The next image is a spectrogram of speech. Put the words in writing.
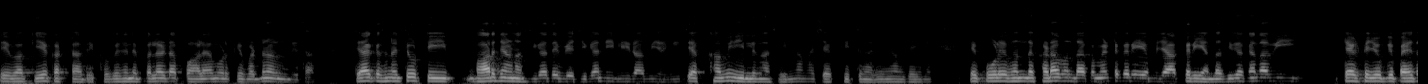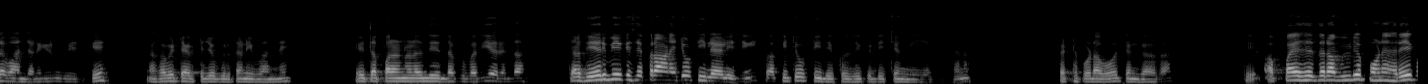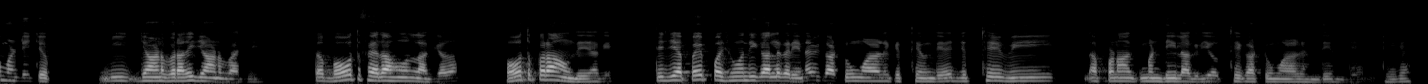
ਤੇ ਬਾਕੀ ਇਹ ਕੱਟਾ ਦੇਖੋ, ਕਿਸੇ ਨੇ ਪਹਿਲਾਂ ਏਡਾ ਪਾਲਿਆ ਮੁੜ ਕੇ ਵੱਢਣ ਵਾਲਾ ਦਿੱਤਾ ਤੇ ਆ ਕਿਸੇ ਨੇ ਝੋਟੀ ਬਾਹਰ ਜਾਣਾ ਸੀਗਾ ਤੇ ਵੇਚ ਗਿਆ ਨੀਲੀ ਰਾ ਵੀ ਹੈਗੀ ਤੇ ਅੱਖਾਂ ਵੀ ਨੀਲੀਆਂ ਸੀਗੀਆਂ, ਮੈਂ ਚੈੱਕ ਕੀਤੀਆਂ ਸੀਗੀਆਂ ਵਿਚਾਰੀ ਨੇ ਤੇ ਕੋਲੇ ਬੰਦਾ ਖੜਾ ਬੰਦਾ ਕਮੈਂਟ ਕਰੀ, ਮਜ਼ਾਕ ਕਰੀ ਜਾਂਦਾ ਸੀਗਾ, ਕਹਿੰਦਾ ਵੀ ਟਿਕਟ ਜੋਗੇ ਪੈਸੇ ਤਾਂ ਬਣ ਜਾਣਗੇ ਉਹਨੂੰ ਵੇਚ ਕੇ। ਮੈਂ ਕਿਹਾ ਵੀ ਟਿਕਟ ਜੋਗੇ ਤਾਂ ਨਹੀਂ ਬਣਨੇ, ਇਹ ਤਾਂ ਪਰਨ ਵਾਲੇ ਨੂੰ ਦੇ ਦਿੰਦਾ ਕੋਈ ਵਧੀਆ ਰਹਿੰਦਾ। ਚਲ ਫੇਰ ਵੀ ਕਿਸੇ ਭਰਾ ਨੇ ਝੋਟੀ ਲੈ ਲਈ ਸੀ ਬਾਕੀ ਝੋਟੀ ਦੇਖੋ ਸੀ ਕਿੱਡੀ ਚੰਗੀ ਹੈਗੀ, ਹੈਨਾ। ਪਿੱਠਪੜਾ ਬਹੁਤ ਚੰਗਾ ਹੈਗਾ ਤੇ ਆਪਾਂ ਇਸੇ ਤਰ੍ਹਾਂ ਵੀਡੀਓ ਪਾਉਣੇ ਹਰੇਕ ਮੰਡੀ 'ਚ। ਵੀ ਜਾਨਵਰਾਂ ਦੀ ਜਾਨ ਬਾਜੇ ਤਾਂ ਬਹੁਤ ਫਾਇਦਾ ਹੋਣ ਲੱਗ ਗਿਆ ਉਹਦਾ, ਬਹੁਤ ਭਰਾ ਆਉਂਦੇ ਹੈਗੇ। ਤੇ ਜੇ ਆਪਾਂ ਇਹ ਪਸ਼ੂਆਂ ਦੀ ਗੱਲ ਕਰੀਏ ਨਾ ਵੀ ਕਾਟੂ ਮਾਲ ਵਾਲੇ ਕਿੱਥੇ ਹੁੰਦੇ ਆ, ਜਿੱਥੇ ਵੀ ਆਪਣਾ ਮੰਡੀ ਲੱਗਦੀ ਆ, ਉੱਥੇ ਕਾਟੂ ਮਾਲ ਵਾਲੇ ਹੁੰਦੇ ਹੁੰਦੇ ਹੈਗੇ, ਠੀਕ ਹੈ।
